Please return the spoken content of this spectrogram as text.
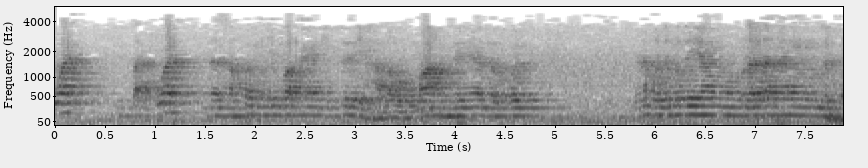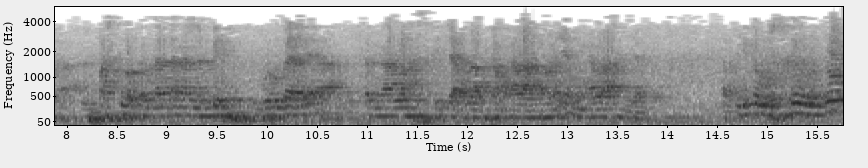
kuat tak kuat dan sampai menyebabkan kita dihalau rumah misalnya ataupun ialah benda-benda yang mendatangkan lepas tu akan mendatangkan lebih. Burukan dia kita mengalah sekejap lah bukan mengalah namanya mengalah sekejap tapi kita usaha untuk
